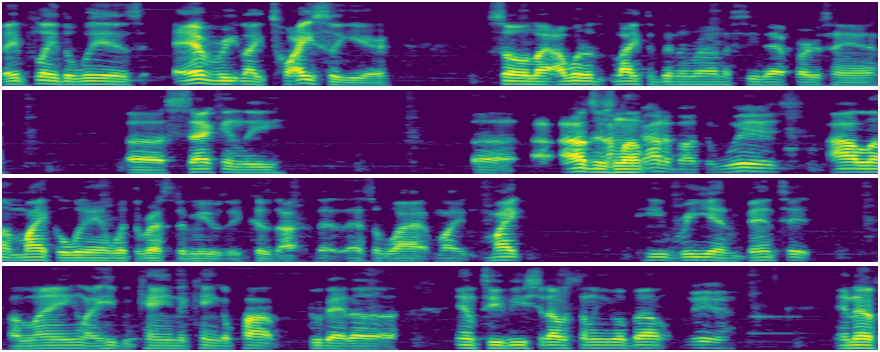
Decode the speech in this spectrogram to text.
they play The Wiz every like twice a year. So like I would have liked to been around to see that firsthand. Uh secondly, uh I- I'll just I lump forgot about the Wiz. I'll lump Michael in with the rest of the music because that, that's a why like Mike he reinvented a lane like he became the king of pop through that uh MTV shit I was telling you about. Yeah. And if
